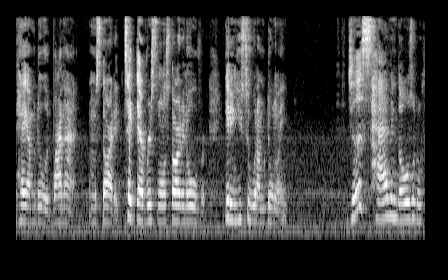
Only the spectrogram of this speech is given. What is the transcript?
Hey, I'm gonna do it. Why not? I'm gonna start it. Take that risk on starting over, getting used to what I'm doing. Just having those little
